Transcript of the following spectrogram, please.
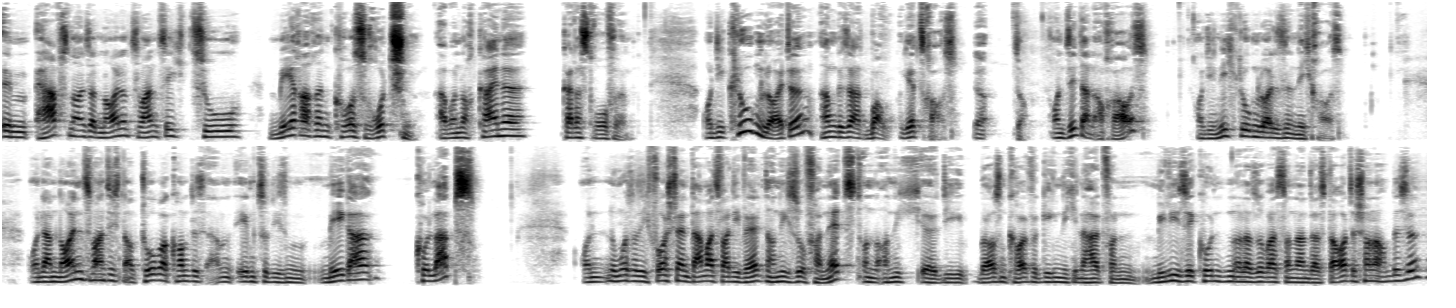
im Herbst 1929 zu mehreren Kursrutschen, aber noch keine Katastrophe. Und die klugen Leute haben gesagt, wow, jetzt raus. Ja. So. Und sind dann auch raus. Und die nicht klugen Leute sind nicht raus. Und am 29. Oktober kommt es eben zu diesem Mega-Kollaps. Und nun muss man sich vorstellen, damals war die Welt noch nicht so vernetzt und auch nicht, äh, die Börsenkäufe gingen nicht innerhalb von Millisekunden oder sowas, sondern das dauerte schon noch ein bisschen.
